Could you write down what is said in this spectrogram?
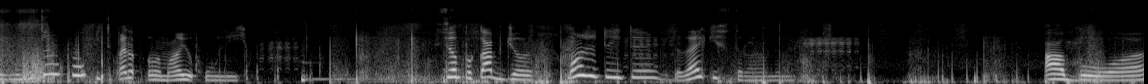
одну бутилку і тепер ламаю улій. Все, пока бджоли. Можете йти в далекі страни. Або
